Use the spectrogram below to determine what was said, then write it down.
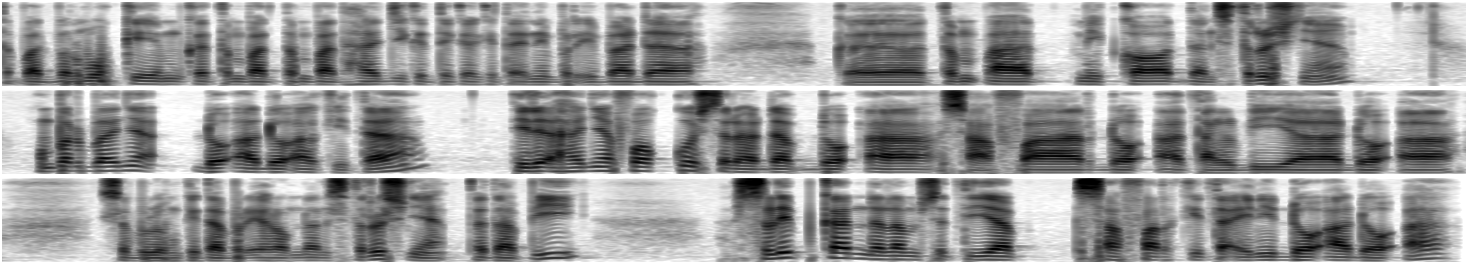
tempat bermukim ke tempat-tempat haji ketika kita ini beribadah, ke tempat mikot dan seterusnya, memperbanyak doa-doa kita. Tidak hanya fokus terhadap doa safar, doa talbiyah, doa sebelum kita berihram dan seterusnya, tetapi selipkan dalam setiap safar kita ini doa-doa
